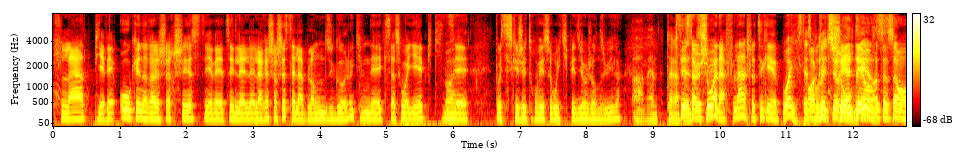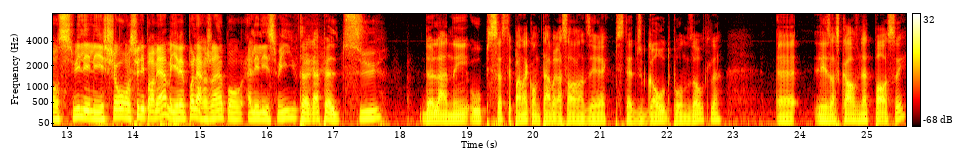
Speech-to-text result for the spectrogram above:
flat, puis il y avait aucune recherchiste. Il y avait, tu sais, la, la- la recherchiste, c'était la blonde du gars là, qui venait, qui s'assoyait, puis qui Ouais. disait Voici ce que j'ai trouvé sur Wikipédia aujourd'hui. Ah, man, te Tu sais, c'est un show à la flash, là, tu sais, que. Ouais, c'était culturel, de- c'est ça, on suit les, les shows, on suit les premières, mais il n'y avait pas l'argent pour aller les suivre. Te rappelles-tu de l'année où, puis ça c'était pendant qu'on était à Brassard en direct, puis c'était du gold pour nous autres, là. Euh, les Oscars venaient de passer.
